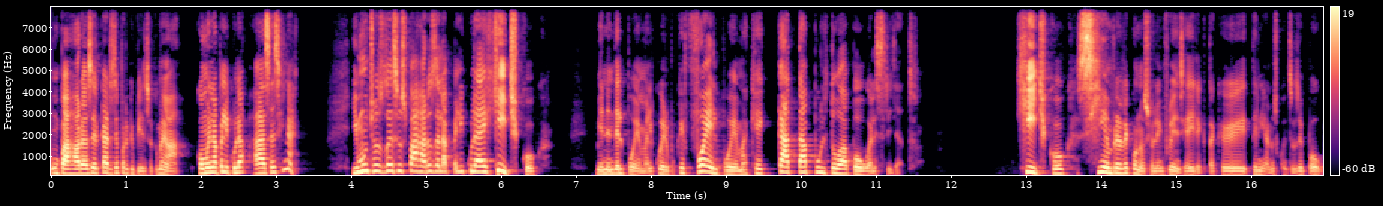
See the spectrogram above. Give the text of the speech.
un pájaro acercarse porque pienso que me va, como en la película, a asesinar. Y muchos de esos pájaros de la película de Hitchcock vienen del poema El Cuervo, que fue el poema que catapultó a Poe al estrellato. Hitchcock siempre reconoció la influencia directa que tenían los cuentos de Poe.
